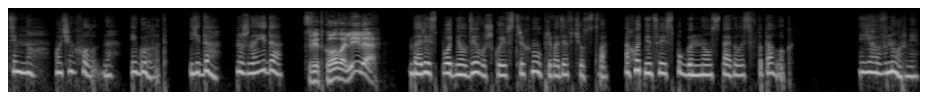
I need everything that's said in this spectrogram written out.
Темно, очень холодно. И голод. Еда. Нужна еда». «Цветкова, Лиля!» Борис поднял девушку и встряхнул, приводя в чувство. Охотница испуганно уставилась в потолок. «Я в норме».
